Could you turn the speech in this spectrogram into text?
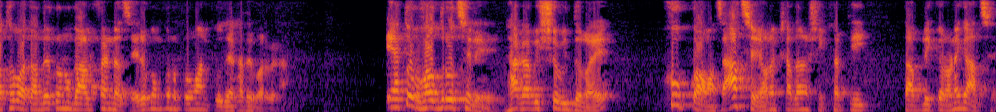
অথবা তাদের কোনো গার্লফ্রেন্ড আছে, এরকম কোনো প্রমাণ কেউ দেখাতে পারবে না। এত ভদ্র ছেলে ঢাকা বিশ্ববিদ্যালয়ে খুব কম আছে। আছে, অনেক সাধারণ শিক্ষার্থী তাবলিকের অনেকে আছে।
